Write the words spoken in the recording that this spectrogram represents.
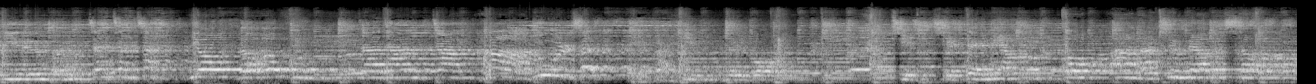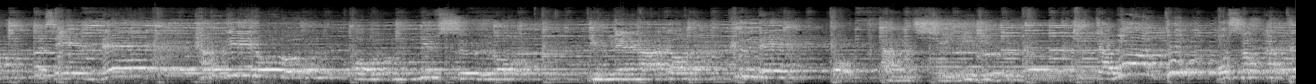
이름은 짠짠짠, 여러분. 짜잔짠, 하나, 둘, 셋. 내가 힘들고 지칠 때면 꼭 안아주면서 셋넷 향기로운 꽃잎술로 윤내나던 그대 꽃 당신 자 원투 보석 같은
